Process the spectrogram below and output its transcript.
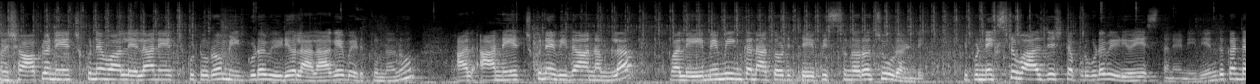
మన షాప్లో నేర్చుకునే వాళ్ళు ఎలా నేర్చుకుంటారో మీకు కూడా వీడియోలు అలాగే పెడుతున్నాను. ఆ నేర్చుకునే విధానంలో వాళ్ళు ఏమేమి ఇంకా నాతోటి చేపిస్తున్నారో చూడండి. ఇప్పుడు నెక్స్ట్ వాళ్ళు చేసేటప్పుడు కూడా వీడియో చేస్తాను నేను ఇది. ఎందుకంటే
